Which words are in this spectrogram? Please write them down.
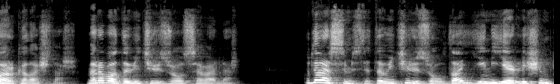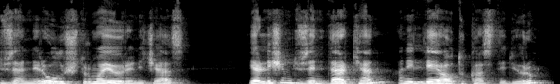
arkadaşlar. Merhaba DaVinci Resolve severler. Bu dersimizde DaVinci Resolve'da yeni yerleşim düzenleri oluşturmayı öğreneceğiz. Yerleşim düzeni derken hani layout'u kastediyorum.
